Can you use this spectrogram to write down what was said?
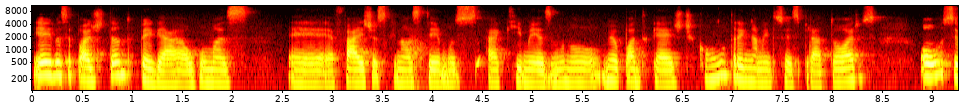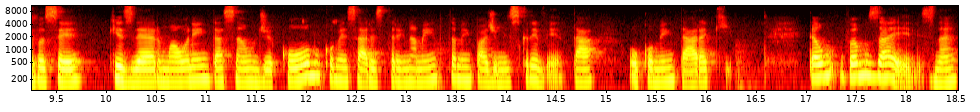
E aí você pode tanto pegar algumas é, faixas que nós temos aqui mesmo no meu podcast com treinamentos respiratórios, ou se você quiser uma orientação de como começar esse treinamento, também pode me escrever, tá? Ou comentar aqui. Então, vamos a eles, né?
